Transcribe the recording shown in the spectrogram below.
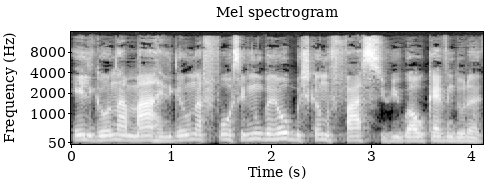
ele ganhou na marra, ele ganhou na força, ele não ganhou buscando fácil, igual o Kevin Durant.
